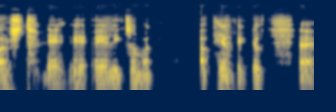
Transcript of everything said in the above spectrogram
först är, är, är liksom att, att helt enkelt eh,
